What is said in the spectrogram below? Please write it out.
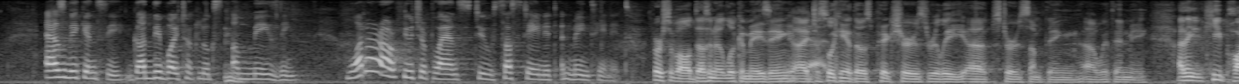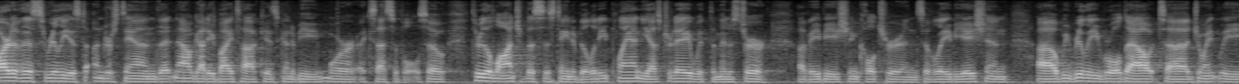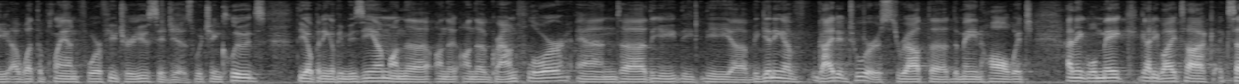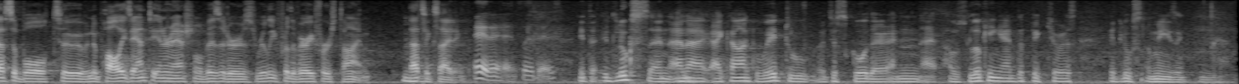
As we can see, Gaddi Baitak looks amazing. What are our future plans to sustain it and maintain it? First of all, doesn't it look amazing? Uh, just looking at those pictures really uh, stirs something uh, within me. I think a key part of this really is to understand that now Gadi Baitak is going to be more accessible. So through the launch of a sustainability plan yesterday with the Minister of Aviation, Culture and Civil Aviation, uh, we really rolled out uh, jointly uh, what the plan for future usage is, which includes the opening of a museum on the on the on the ground floor and uh, the the, the uh, beginning of guided tours throughout the, the main hall, which I think will make Gadi Baitak accessible to Nepalis and to international visitors really for the very first time. That's exciting. It is, it is. It, it looks, and, and I, I can't wait to just go there. And I, I was looking at the pictures, it looks amazing.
